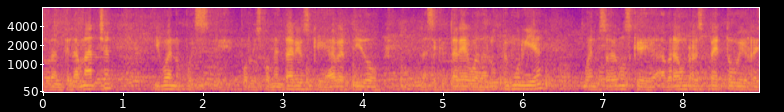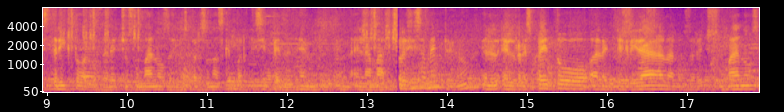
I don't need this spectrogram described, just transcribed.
durante la marcha y bueno, pues eh, por los comentarios que ha vertido la secretaria Guadalupe Murguía, bueno, sabemos que habrá un respeto irrestricto a los derechos humanos de las personas que participen en, la marcha. Precisamente, ¿no? El, respeto a la integridad, a los derechos humanos,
